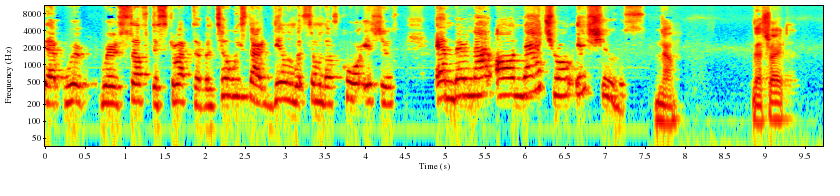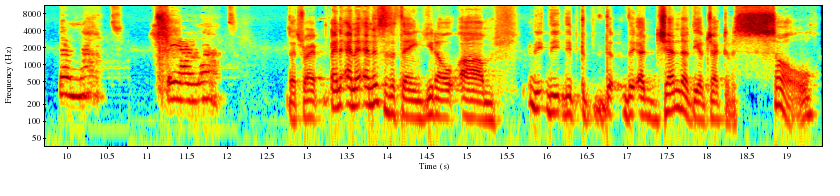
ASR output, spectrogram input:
that we're we're self-destructive. Until we start dealing with some of those core issues, and they're not all natural issues. No, that's right. They're not. They are not. That's right. And and and this is the thing, you know, um, the, the, the, the, agenda, the objective is so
